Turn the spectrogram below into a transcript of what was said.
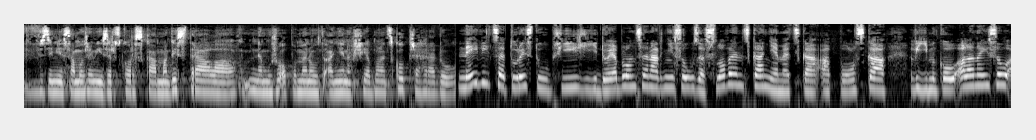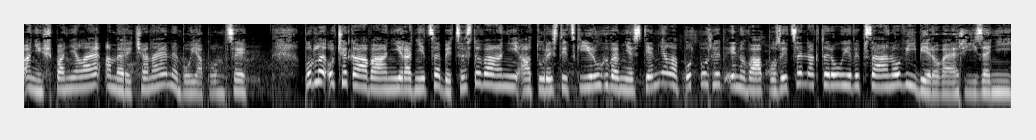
v zimě samozřejmě Jízerskorská magistrála, nemůžu opomenout ani naši Jabloneckou přehradu. Nejvíce turistů přijíždí do Jablonce nad ní jsou ze Slovenska, Německa a Polska. Výjimkou ale nejsou ani Španělé, Američané nebo Japonci. Podle očekávání radnice by cestování a turistický ruch ve městě měla podpořit i nová pozice, na kterou je vypsáno výběrové řízení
